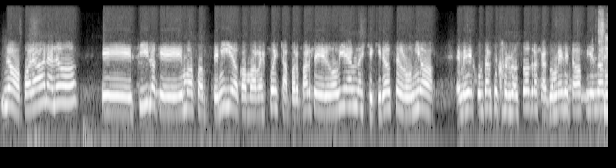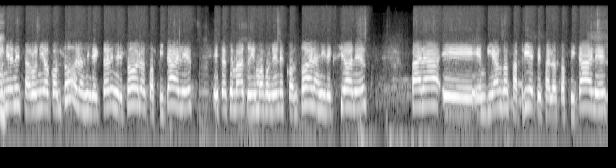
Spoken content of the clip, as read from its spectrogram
No, por ahora no. Eh, sí, lo que hemos obtenido como respuesta por parte del gobierno es que Quirós se reunió, en vez de juntarse con nosotros, que a su mes le estamos pidiendo Sí. reuniones, se ha reunido con todos los directores de todos los hospitales. Esta semana tuvimos reuniones con todas las direcciones para eh, enviarnos aprietes a los hospitales.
